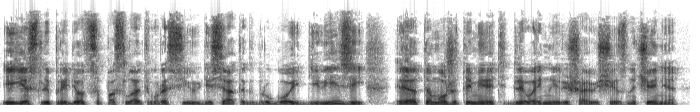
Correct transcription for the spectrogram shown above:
и если придется послать в Россию десяток другой дивизий, это может иметь для войны решающее значение –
